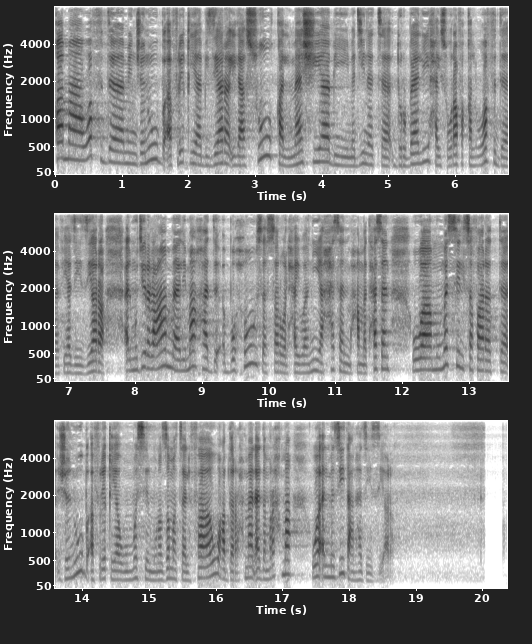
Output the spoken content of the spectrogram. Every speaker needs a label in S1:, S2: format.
S1: قام وفد من جنوب أفريقيا بزيارة إلى سوق الماشية بمدينة دربالي حيث رافق الوفد في هذه الزيارة المدير العام لمعهد بحوث الثروة الحيوانية حسن محمد حسن وممثل سفارة جنوب أفريقيا وممثل منظمة الفاو عبد الرحمن آدم رحمة والمزيد عن هذه الزيارة.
